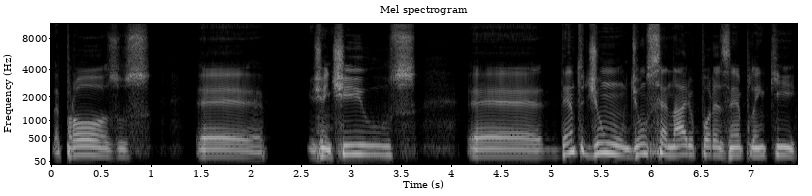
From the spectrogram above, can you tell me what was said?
leprosos, é, gentios, é, dentro de um, de um cenário, por exemplo, em que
